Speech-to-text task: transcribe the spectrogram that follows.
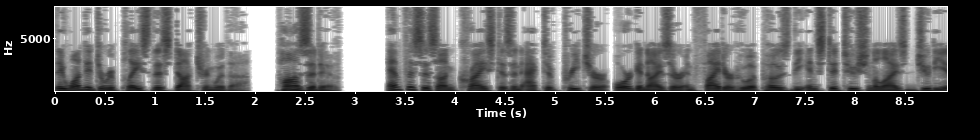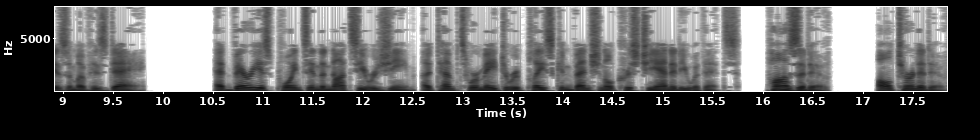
They wanted to replace this doctrine with a «positive» emphasis on Christ as an active preacher, organizer and fighter who opposed the institutionalized Judaism of his day. At various points in the Nazi regime, attempts were made to replace conventional Christianity with its Positive. Alternative.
